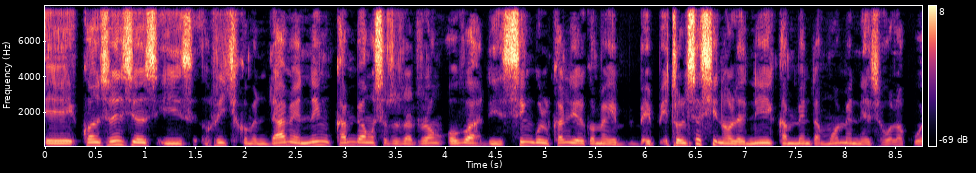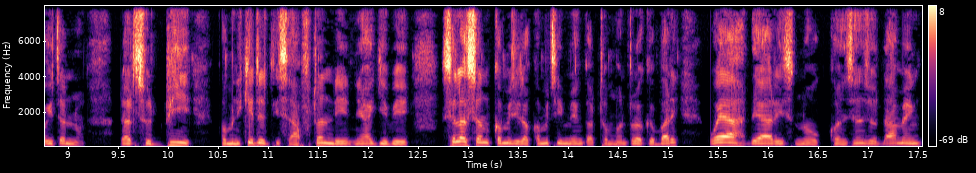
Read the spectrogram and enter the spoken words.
a consensus is reached common dame ning kambe ngo soto that wrong over the single candidate. Coming it also seen all ni kambe ta moment is wala kuita no that should be communicated is after the ni agibe selection committee the committee menga to montro ke bari where there is no consensus. Dame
